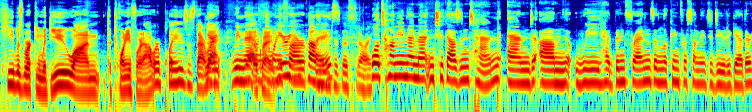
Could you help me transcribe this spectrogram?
He was working with you on the 24-hour plays. Is that Yeah, right? we met Yeah, on okay. 24 Here you hour come plays. into the story. Well, Tommy and I met in 2010, and um, we had been friends and looking for something to do together.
